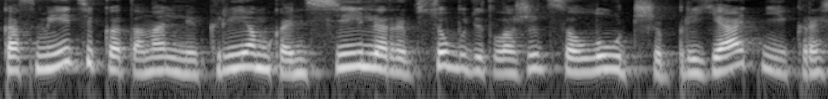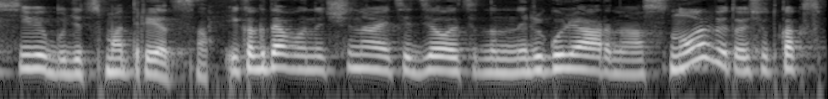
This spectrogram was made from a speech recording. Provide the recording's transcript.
косметика, тональный крем, консилеры, все будет ложиться лучше, приятнее, красивее будет смотреться. И когда вы начинаете делать это на регулярной основе, то есть вот как в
